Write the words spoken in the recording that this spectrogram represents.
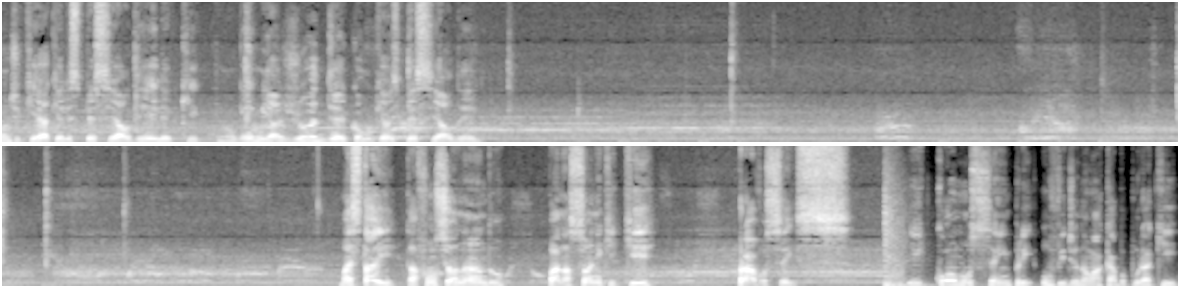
Onde que é aquele especial dele aqui? Alguém me ajude? Como que é o especial dele? Mas tá aí, tá funcionando Panasonic Q para vocês. E como sempre, o vídeo não acaba por aqui.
